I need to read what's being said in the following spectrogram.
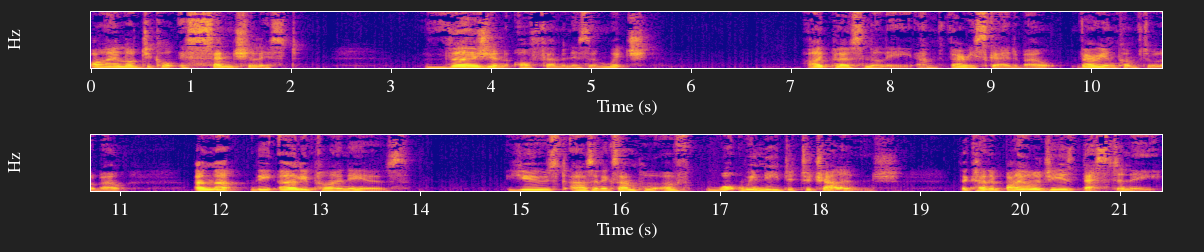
biological essentialist version of feminism, which I personally am very scared about, very uncomfortable about, and that the early pioneers used as an example of what we needed to challenge. The kind of biology is destiny.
